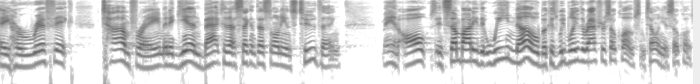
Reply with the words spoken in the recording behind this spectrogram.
a horrific time frame. And again, back to that Second Thessalonians 2 thing. Man, all it's somebody that we know because we believe the rapture is so close. I'm telling you, it's so close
